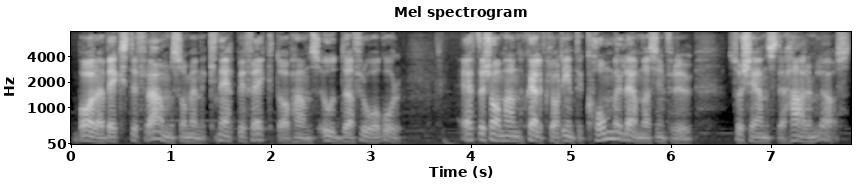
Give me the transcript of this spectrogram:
bara växte fram som en knäpp effekt av hans udda frågor. Eftersom han självklart inte kommer lämna sin fru så känns det harmlöst.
